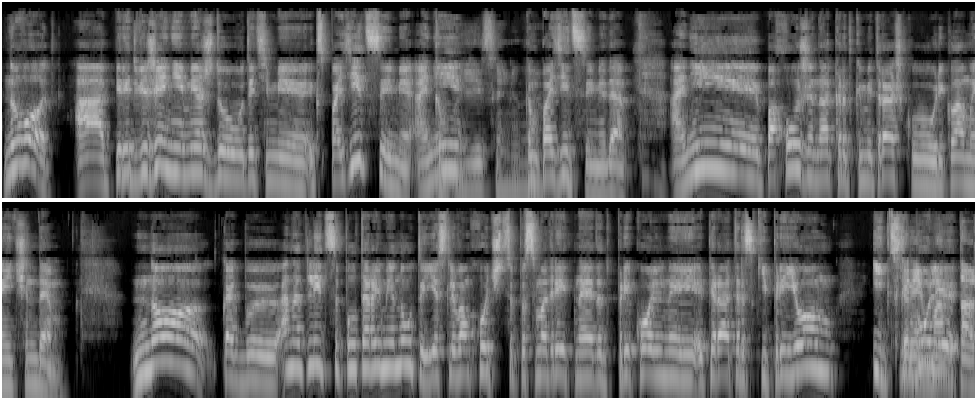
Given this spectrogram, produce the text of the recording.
Ну вот, а передвижение между вот этими экспозициями, они... Композициями, да. композициями, да, они похожи на короткометражку рекламы H&M. Но, как бы, она длится полторы минуты. Если вам хочется посмотреть на этот прикольный операторский прием, и Скорее, тем более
